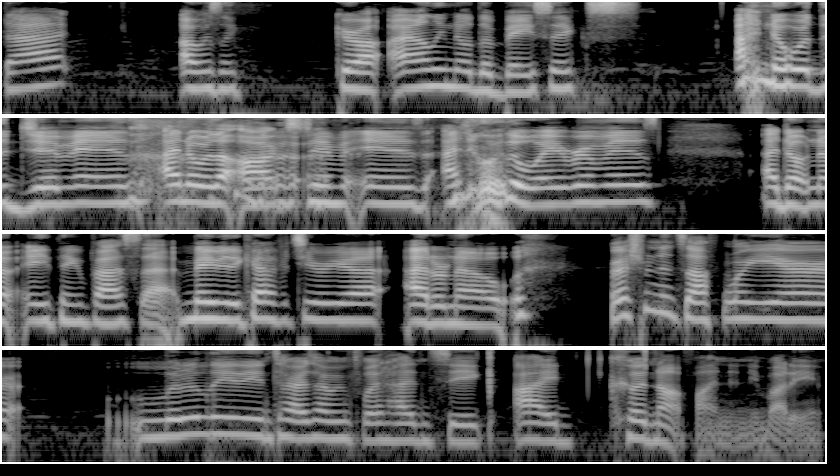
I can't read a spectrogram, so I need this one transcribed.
That I was like, girl, I only know the basics. I know where the gym is. I know where the aux gym is. I know where the weight room is. I don't know anything past that. Maybe the cafeteria. I don't know. Freshman and sophomore year, literally the entire time we played hide and seek, I could not find anybody.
